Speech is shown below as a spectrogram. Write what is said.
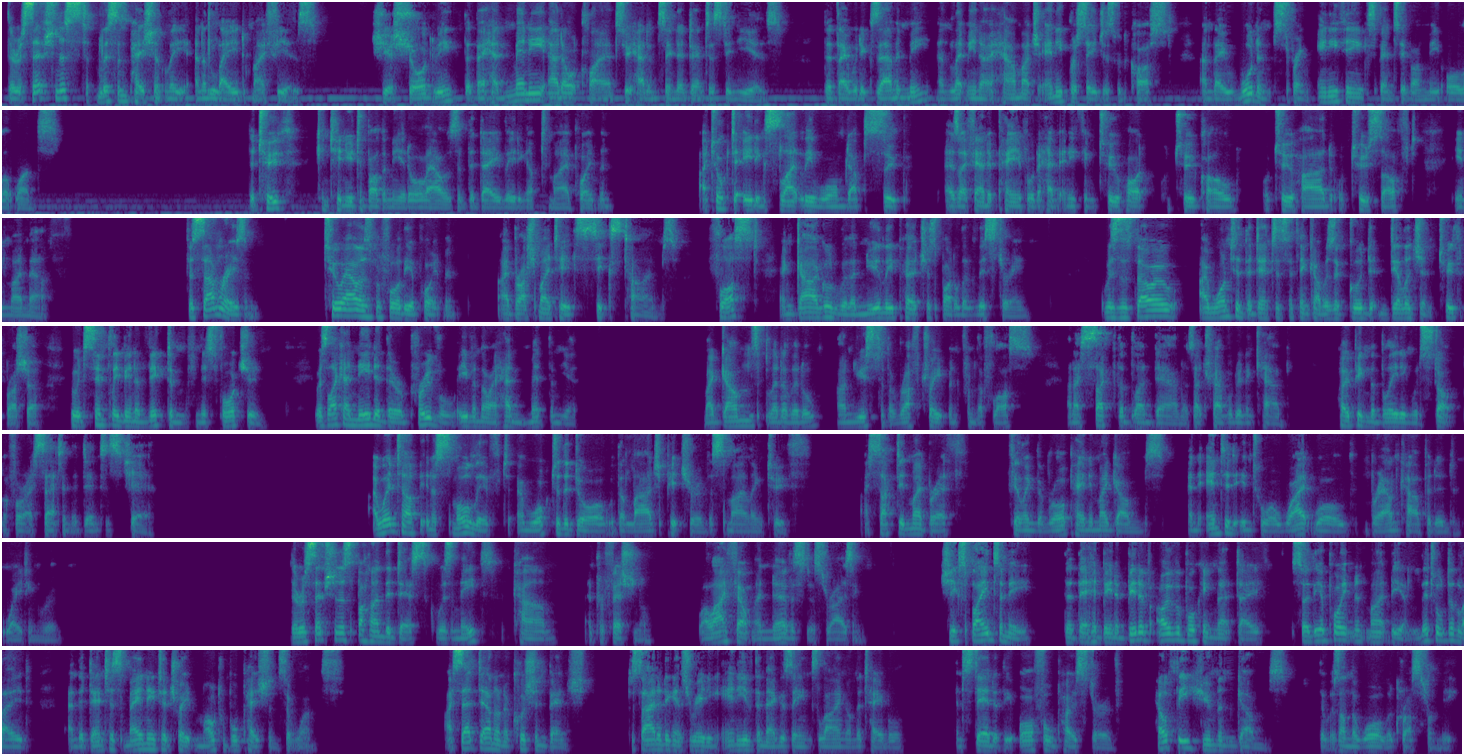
The receptionist listened patiently and allayed my fears. She assured me that they had many adult clients who hadn't seen a dentist in years, that they would examine me and let me know how much any procedures would cost, and they wouldn't spring anything expensive on me all at once. The tooth continued to bother me at all hours of the day leading up to my appointment. I took to eating slightly warmed up soup as I found it painful to have anything too hot or too cold or too hard or too soft in my mouth. For some reason, two hours before the appointment, I brushed my teeth six times, flossed, and gargled with a newly purchased bottle of Listerine. It was as though I wanted the dentist to think I was a good, diligent toothbrusher who had simply been a victim of misfortune. It was like I needed their approval, even though I hadn't met them yet. My gums bled a little, unused to the rough treatment from the floss, and I sucked the blood down as I travelled in a cab, hoping the bleeding would stop before I sat in the dentist's chair. I went up in a small lift and walked to the door with a large picture of a smiling tooth. I sucked in my breath, feeling the raw pain in my gums, and entered into a white walled, brown carpeted waiting room. The receptionist behind the desk was neat, calm, and professional, while I felt my nervousness rising. She explained to me that there had been a bit of overbooking that day, so the appointment might be a little delayed and the dentist may need to treat multiple patients at once. I sat down on a cushioned bench, decided against reading any of the magazines lying on the table, and stared at the awful poster of healthy human gums that was on the wall across from me.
